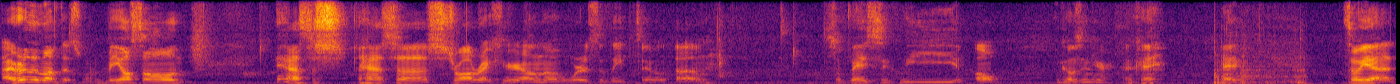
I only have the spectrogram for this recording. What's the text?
I really love this one. But he also has a, has a straw right here. I don't know where does it lead to. Um, so basically, oh, it goes in here. Okay. Hey. So yeah,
